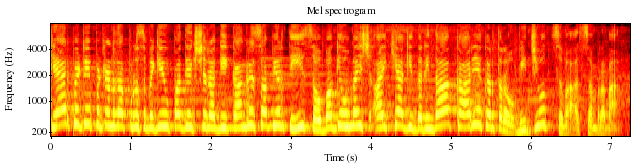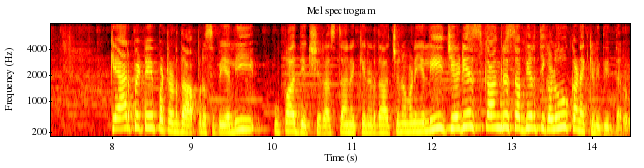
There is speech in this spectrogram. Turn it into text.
ಕೆಆರ್ಪೇಟೆ ಪಟ್ಟಣದ ಪುರಸಭೆಗೆ ಉಪಾಧ್ಯಕ್ಷರಾಗಿ ಕಾಂಗ್ರೆಸ್ ಅಭ್ಯರ್ಥಿ ಸೌಭಾಗ್ಯ ಉಮೇಶ್ ಆಯ್ಕೆಯಾಗಿದ್ದರಿಂದ ಕಾರ್ಯಕರ್ತರ ವಿಜಯೋತ್ಸವ ಸಂಭ್ರಮ. ಕೆಆರ್ಪೇಟೆ ಪಟ್ಟಣದ ಪುರಸಭೆಯಲ್ಲಿ ಉಪಾಧ್ಯಕ್ಷರ ಸ್ಥಾನಕ್ಕೆ ನಡೆದ ಚುನಾವಣೆಯಲ್ಲಿ ಜೆಡಿಎಸ್ ಕಾಂಗ್ರೆಸ್ ಅಭ್ಯರ್ಥಿಗಳು ಕಣಕ್ಕಿಳಿದಿದ್ದರು.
